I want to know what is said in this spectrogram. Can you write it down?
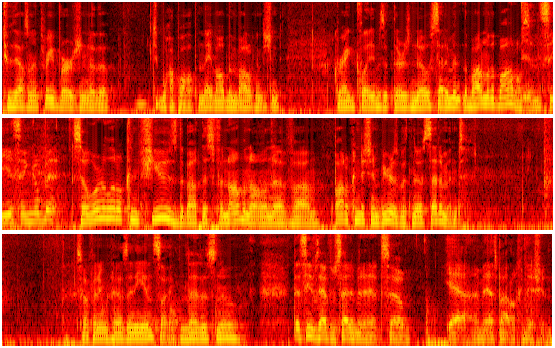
2003 version of the Hop Wallop, and they've all been bottle conditioned. Greg claims that there's no sediment at the bottom of the bottles, didn't see a single bit. so we're a little confused about this phenomenon of um, bottle conditioned beers with no sediment. So if anyone has any insight, let us know. That seems to have some sediment in it. So, yeah, I mean that's bottle conditioned.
